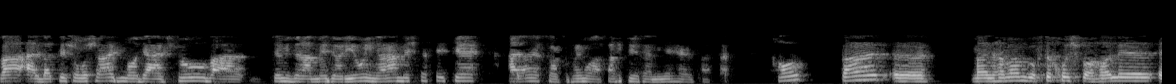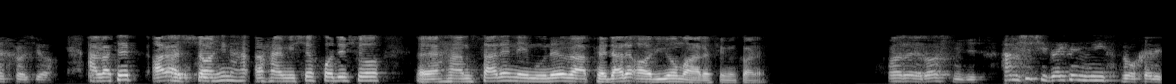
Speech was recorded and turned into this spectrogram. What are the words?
و البته شما شاید مادرشو و چه می‌دونم مداری و اینا رو هم بشناسید که الان استارتاپ های موفقی توی زمینه هرس هستن خب بعد من هم هم گفته خوش با حال اخراجی ها البته آره شاهین همیشه خودشو همسر نمونه و پدر آریو معرفی می‌کنه. آره راست میگی. همیشه چیزایی که نیست رو خیلی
